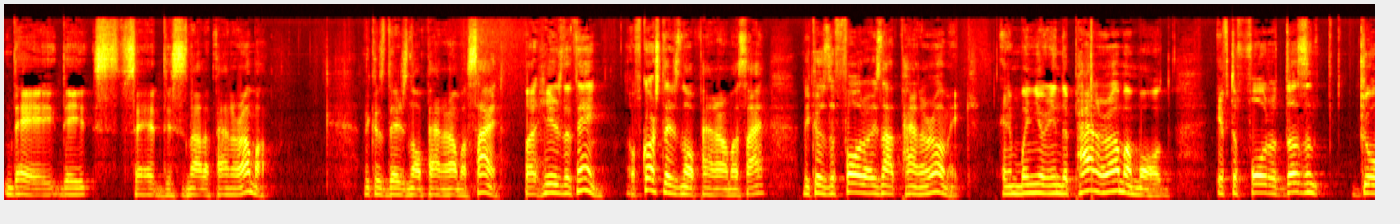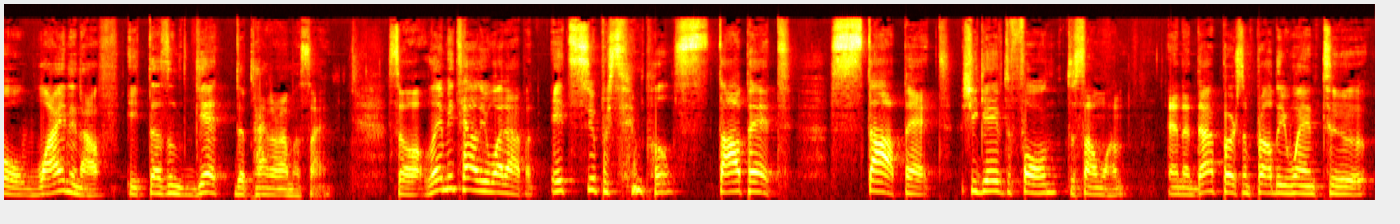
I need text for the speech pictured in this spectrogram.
they they said this is not a panorama because there's no panorama sign. But here's the thing. Of course there's no panorama sign because the photo is not panoramic. And when you're in the panorama mode, if the photo doesn't go wide enough, it doesn't get the panorama sign. So let me tell you what happened. It's super simple. Stop it. Stop it. She gave the phone to someone and then that person probably went to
